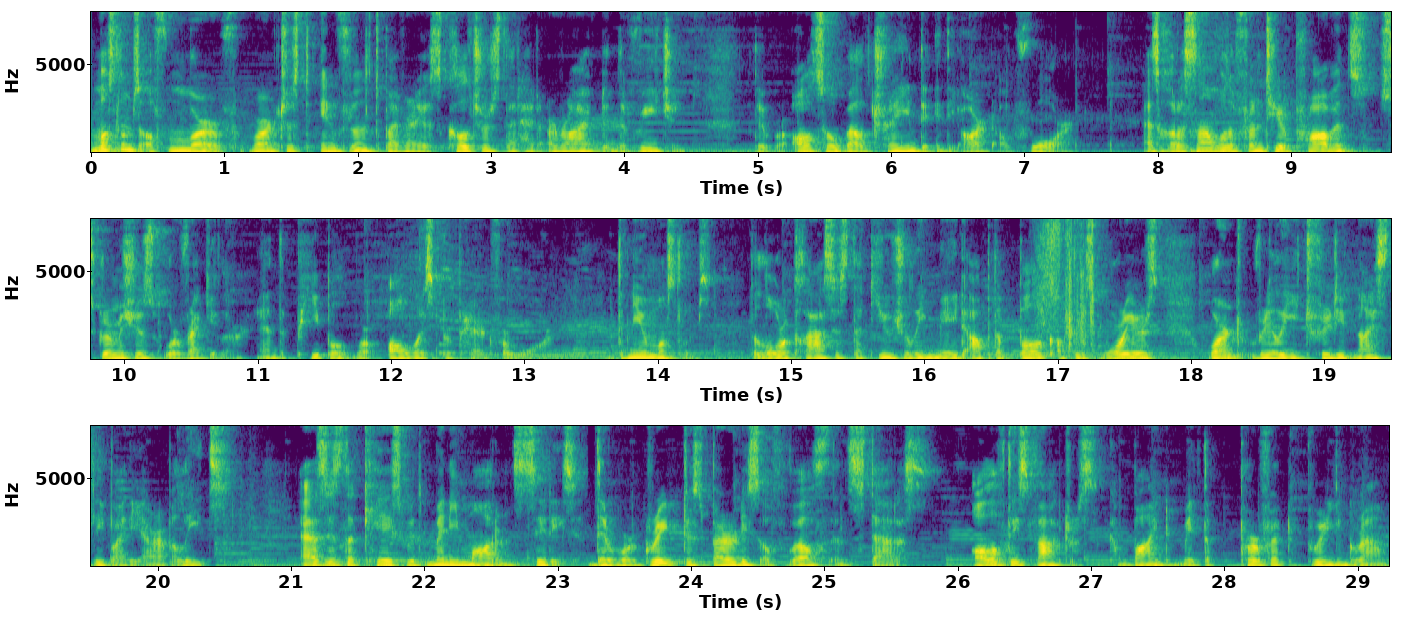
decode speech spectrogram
The Muslims of Merv weren't just influenced by various cultures that had arrived in the region, they were also well trained in the art of war. As Khorasan was a frontier province, skirmishes were regular and the people were always prepared for war. The new Muslims, the lower classes that usually made up the bulk of these warriors weren't really treated nicely by the Arab elites. As is the case with many modern cities, there were great disparities of wealth and status. All of these factors combined made the perfect breeding ground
